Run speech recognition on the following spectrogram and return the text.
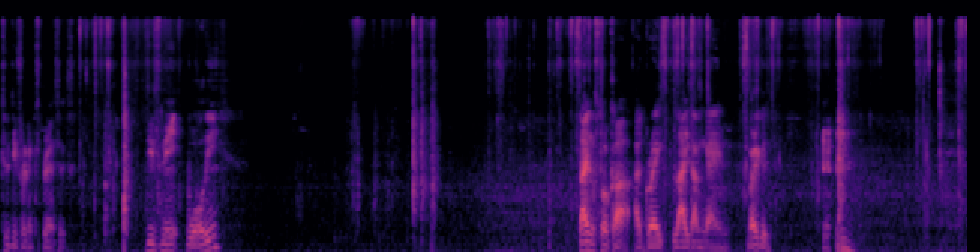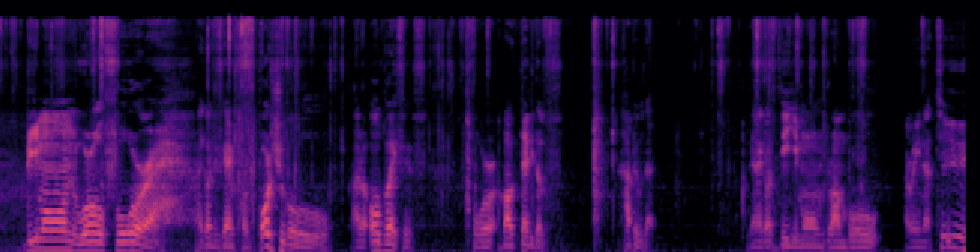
two different experiences. Disney WALL-E. Dino Stalker, a great light gun game. Very good. Demon World 4. I got this game from Portugal, out of all places, for about $30 happy with that. Then I got Digimon Rumble Arena 2,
